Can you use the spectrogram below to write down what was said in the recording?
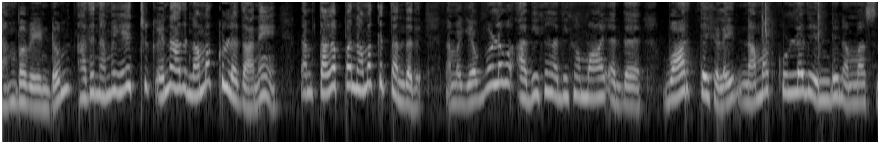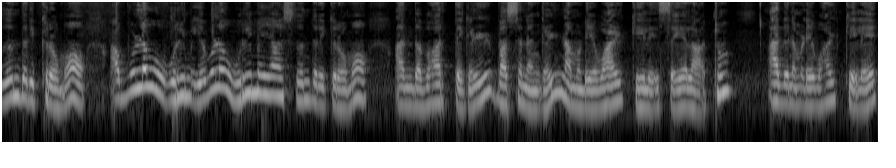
நம்ப வேண்டும். அதை நம்ம ஏற்று ஏன்னா அது நமக்குள்ளதானே. நம் தகப்ப நமக்கு தந்தது. நம்ம எவ்வளவு அதிக அதிகமாய் அந்த வார்த்தைகளை நமக்குள்ளது என்று நம்ம சுதந்திரிக்கிறோமோ அவ்வளவு உரிமை எவ்வளவு உரிமையாய் சுதந்திரிக்கிறோமோ அந்த வார்த்தைகள் வசனங்கள் நம்முடைய வாழ்க்கையிலே செயலாற்றும் அது நம்முடைய வாழ்க்கையில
